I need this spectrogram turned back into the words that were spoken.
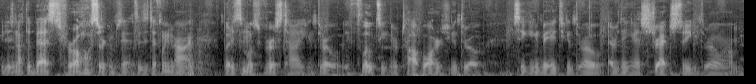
It is not the best for all circumstances, definitely not, but it's the most versatile. You can throw, it floats, you can throw top waters, you can throw sinking baits, you can throw everything that's stretched, so you can throw um,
